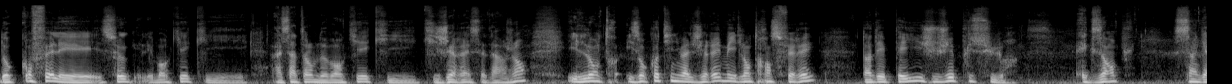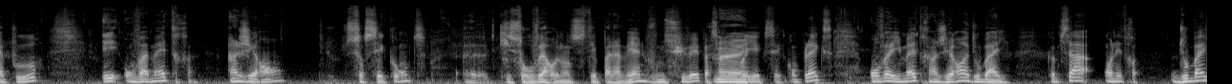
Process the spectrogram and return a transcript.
Donc, qu'ont fait les, ceux, les banquiers qui, un certain nombre de banquiers qui, qui géraient cet argent ils, l'ont ils ont continué à le gérer, mais ils l'ont transféré dans des pays jugés plus sûrs. Exemple, Singapour. Et on va mettre un gérant sur ses comptes euh, qui sont ouverts au nom de société panaméenne. Vous me suivez parce que Ouais. vous voyez que c'est complexe. On va y mettre un gérant à Dubaï. Comme ça, on est. Dubaï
